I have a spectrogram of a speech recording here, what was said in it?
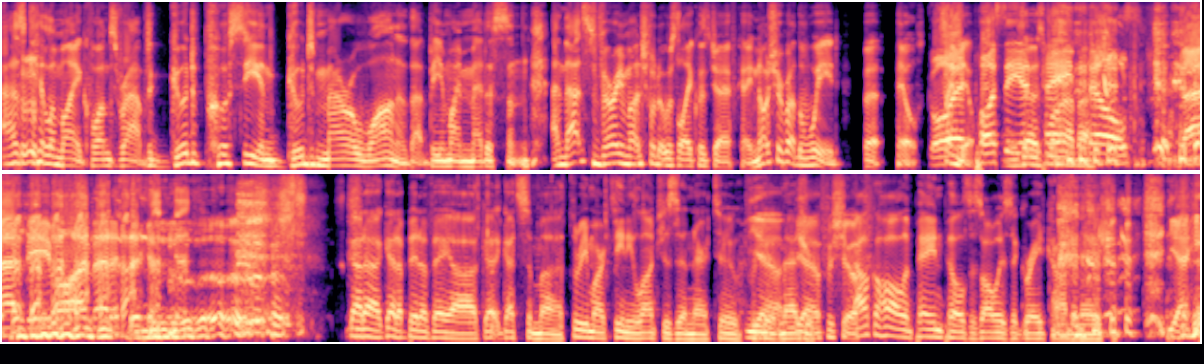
As Killer Mike once rapped, good pussy and good marijuana, that be my medicine. And that's very much what it was like with JFK. Not sure about the weed, but pills. Same Good pussy and pain pills. That be my medicine. It's got a got a bit of a uh, got got some uh, three martini lunches in there too. For Yeah, good measure. yeah, for sure. Alcohol and pain pills is always a great combination. yeah, he,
